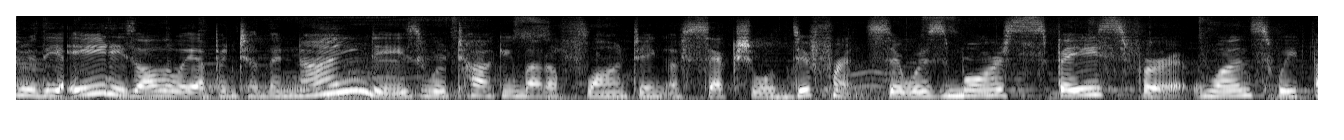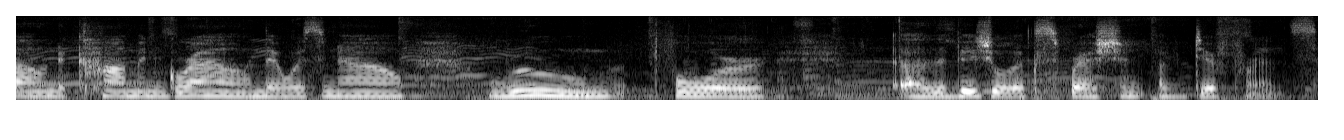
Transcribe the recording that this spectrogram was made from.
Through the 80s, all the way up until the 90s, we're talking about a flaunting of sexual difference. There was more space for it. Once we found a common ground, there was now room for uh, the visual expression of difference.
